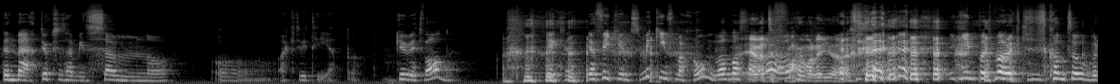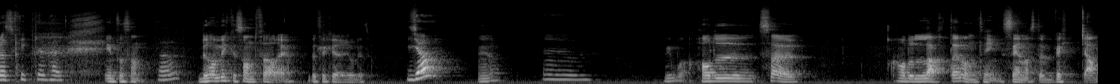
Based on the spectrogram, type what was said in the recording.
Den mäter ju också så här min sömn och, och aktivitet och gud vet vad. Egentligen. Jag fick ju inte så mycket information. Det var bara så Jag här, vet inte fan vad den gör. gick in på ett mörkt kontor och så fick jag den här. Intressant. Ja. Du har mycket sånt för dig. Det tycker jag är roligt. Ja. Ja, bra. Har du så här, Har du lärt dig någonting senaste veckan?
